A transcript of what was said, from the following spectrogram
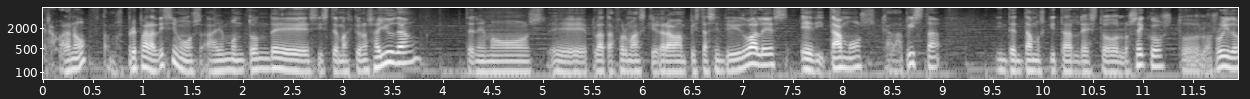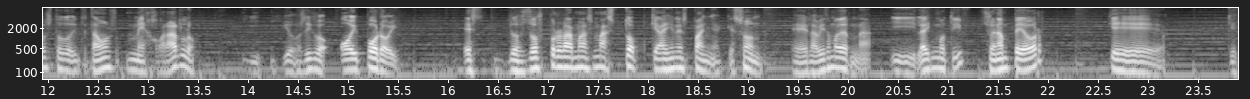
Pero ahora no, estamos preparadísimos. Hay un montón de sistemas que nos ayudan. Tenemos eh, plataformas que graban pistas individuales. Editamos cada pista. Intentamos quitarles todos los ecos, todos los ruidos, todo. Intentamos mejorarlo. Y, yo os digo, hoy por hoy, es los dos programas más top que hay en España, que son eh, La Vida Moderna y Leitmotiv, suenan peor que, que,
